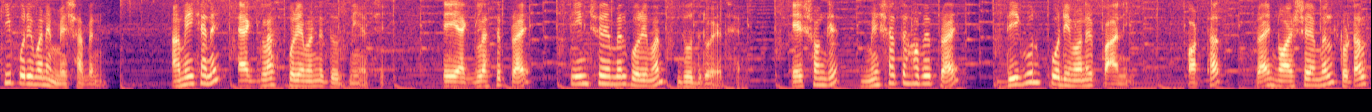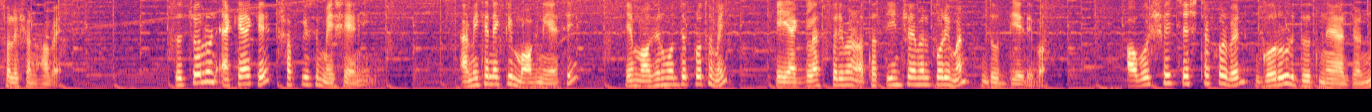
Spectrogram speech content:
কি পরিমাণে মেশাবেন? আমি এখানে এক গ্লাস পরিমাণে দুধ নিয়েছি। এই এক গ্লাসে প্রায় তিনশো এমএল পরিমাণ দুধ রয়েছে। এর সঙ্গে মেশাতে হবে প্রায় দ্বিগুণ পরিমাণের পানি, অর্থাৎ প্রায় নয়শো এমএল টোটাল সলিউশন হবে। তো চলুন একে একে সব কিছু মিশিয়ে নিই। আমি এখানে একটি মগ নিয়েছি। এই মগের মধ্যে প্রথমেই এই এক গ্লাস পরিমাণ অর্থাৎ তিনশো এমএল পরিমাণ দুধ দিয়ে দিব। অবশ্যই চেষ্টা করবেন গরুর দুধ নেওয়ার জন্য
